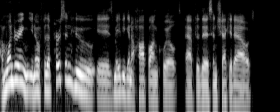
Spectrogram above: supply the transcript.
i'm wondering you know for the person who is maybe going to hop on quilt after this and check it out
